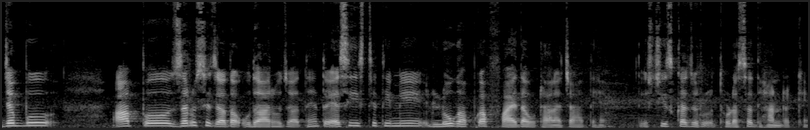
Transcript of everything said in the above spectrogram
जब आप ज़रूर से ज़्यादा उदार हो जाते हैं तो ऐसी स्थिति में लोग आपका फ़ायदा उठाना चाहते हैं। तो इस चीज़ का ज़रूर थोड़ा सा ध्यान रखें।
